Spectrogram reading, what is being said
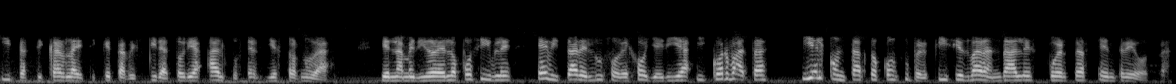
y practicar la etiqueta respiratoria al toser y estornudar. Y en la medida de lo posible, evitar el uso de joyería y corbatas y el contacto con superficies, barandales, puertas, entre otras.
